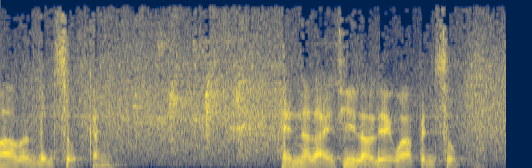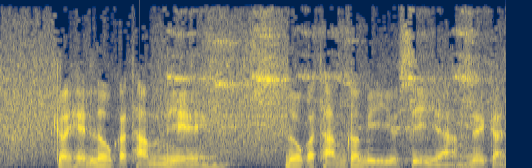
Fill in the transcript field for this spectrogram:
ว่ามันเป็นสุขกัน เห็นอะไรที่เราเรียกว่าเป็นสุข ก็เห็นโลกธรรมนี่เอง โลกธรรมก็มีอยู่สี่อย่างด้วยกัน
